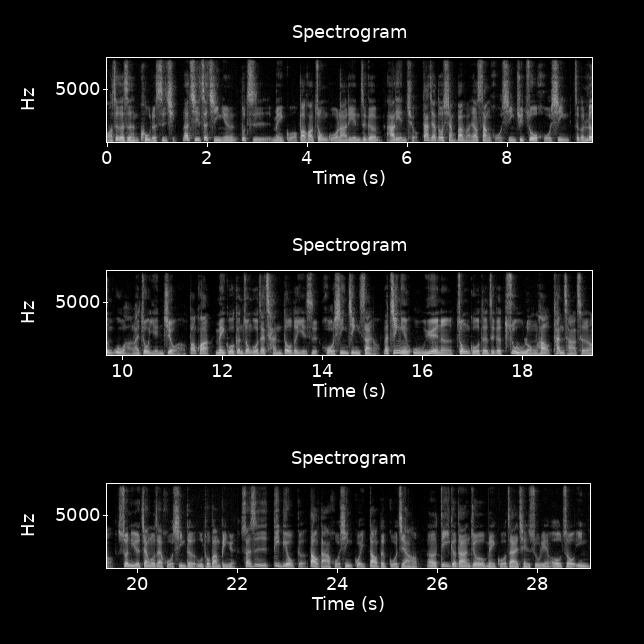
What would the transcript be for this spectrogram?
哇，这个是很酷的事情。那其实这几年不止美国，包括中国啦，连这个阿联酋，大家都想办法法。要上火星去做火星这个任务啊，来做研究啊，包括美国跟中国在缠斗的也是火星竞赛哦。那今年五月呢，中国的这个祝融号探查车哦，顺利的降落在火星的乌托邦平原，算是第六个到达火星轨道的国家哈。呃，第一个当然就美国在前苏联、欧洲、印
